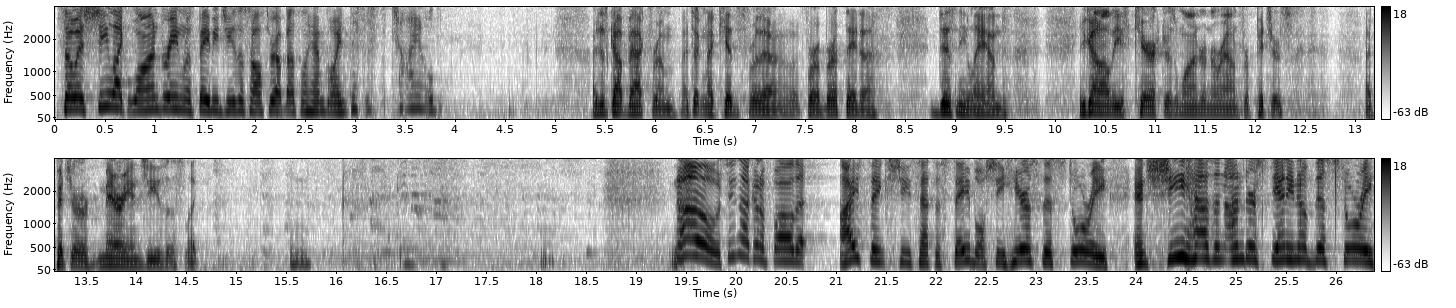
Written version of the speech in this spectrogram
So is she like wandering with baby Jesus all throughout Bethlehem going, This is the child? I just got back from, I took my kids for, the, for a birthday to Disneyland. You got all these characters wandering around for pictures. I picture Mary and Jesus, like, mm. No, she's not going to follow that. I think she's at the stable. She hears this story, and she has an understanding of this story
